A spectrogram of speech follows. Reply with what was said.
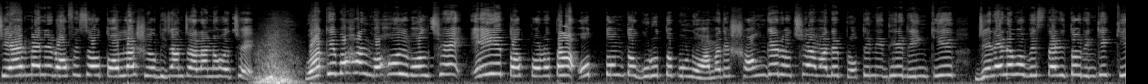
চেয়ারম্যানের অফিসেও তল্লাশি অভিযান চালানো হয়েছে। ওয়াকিবহাল মহল বলছে, এই তৎপরতা অত্যন্ত গুরুত্বপূর্ণ। আমাদের সঙ্গে রয়েছে আমাদের প্রতিনিধি রিঙ্কি। জেনে নেব বিস্তারিত। রিঙ্কি, কি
